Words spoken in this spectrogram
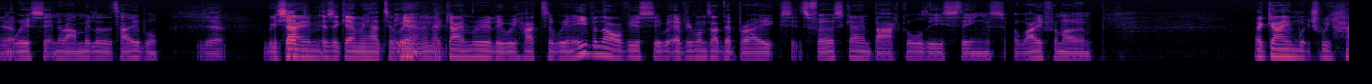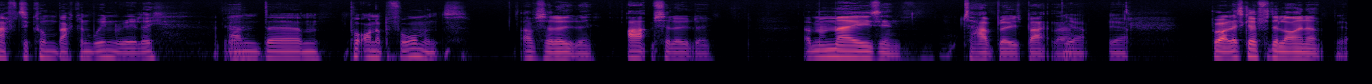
Yeah. We're sitting around middle of the table. Yeah. We A said game- it was a game we had to win, yeah, a game really we had to win. Even though obviously everyone's had their breaks, it's first game back, all these things away from home. A game which we have to come back and win really, Yeah. and um, put on a performance. Absolutely, absolutely. Amazing to have Blues back there. Yeah, yeah, Right, let's go for the lineup. Yeah.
